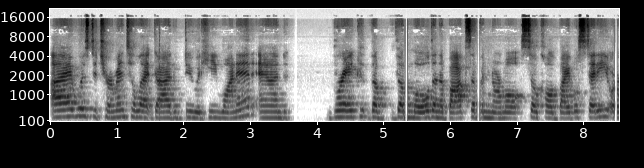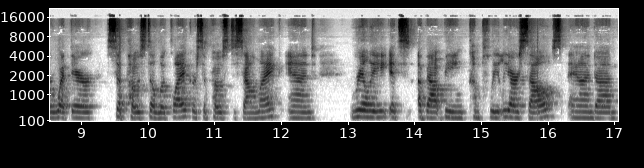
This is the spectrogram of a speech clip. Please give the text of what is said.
I was determined to let God do what He wanted. And break the the mold and the box of a normal so-called bible study or what they're supposed to look like or supposed to sound like. And really it's about being completely ourselves and um,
